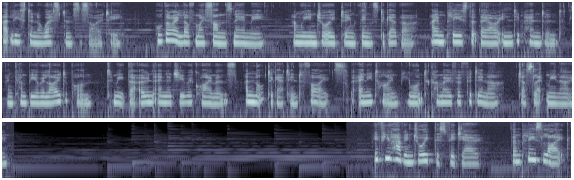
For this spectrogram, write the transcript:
at least in a Western society. Although I love my sons near me and we enjoy doing things together, I am pleased that they are independent and can be relied upon to meet their own energy requirements and not to get into fights. But any time you want to come over for dinner, just let me know. If you have enjoyed this video, then please like,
